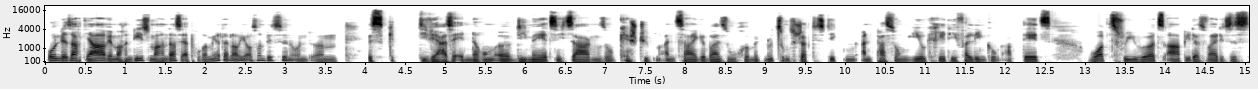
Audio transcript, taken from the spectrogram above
Und er sagt, ja, wir machen dies, machen das. Er programmiert da, glaube ich, auch so ein bisschen. Und ähm, es gibt diverse Änderungen, äh, die mir jetzt nicht sagen, so Cache-Typen-Anzeige bei Suche mit Nutzungsstatistiken, Anpassungen, Geocreative-Verlinkung, Updates, What Three Words API, das war dieses,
